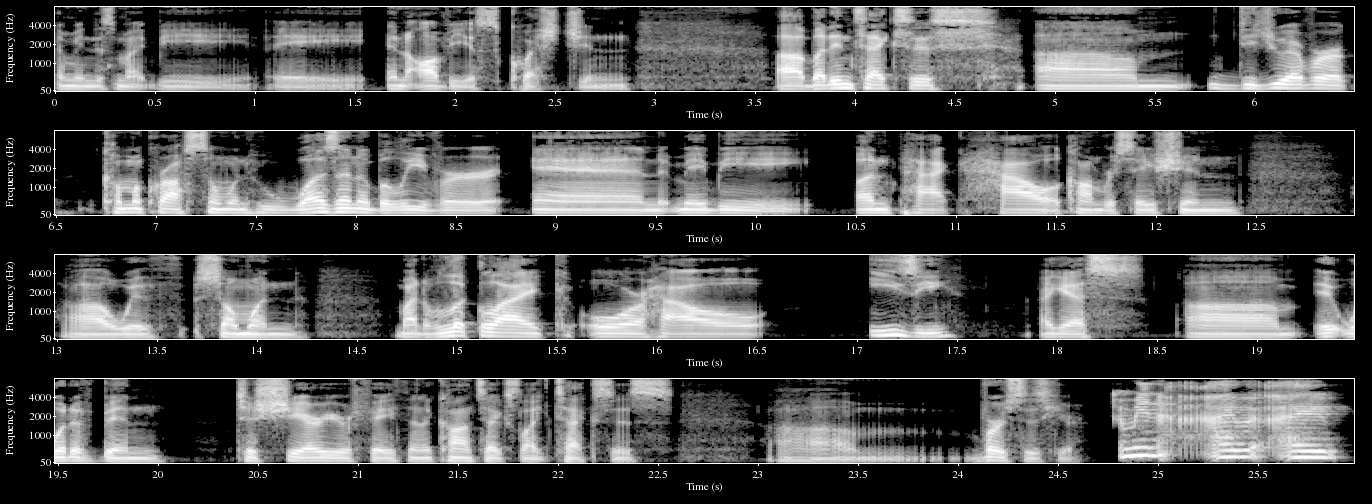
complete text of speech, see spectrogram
I mean this might be a an obvious question, uh, but in Texas, um, did you ever come across someone who wasn't a believer and maybe unpack how a conversation uh, with someone might have looked like or how easy, I guess, um, it would have been to share your faith in a context like Texas um, versus here? I mean, I, I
